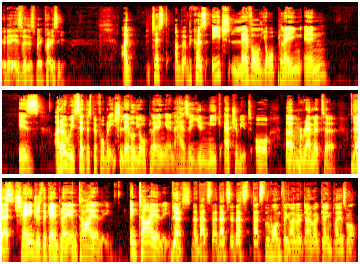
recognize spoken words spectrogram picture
It is it is a bit crazy. I just uh, because each level you're playing in is I know we've said this before, but each level you're playing in has a unique attribute or a Hmm. parameter Yes. that changes the gameplay entirely. Entirely. Yes, no, that's that, that's that's that's the one thing I wrote down about gameplay as well.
